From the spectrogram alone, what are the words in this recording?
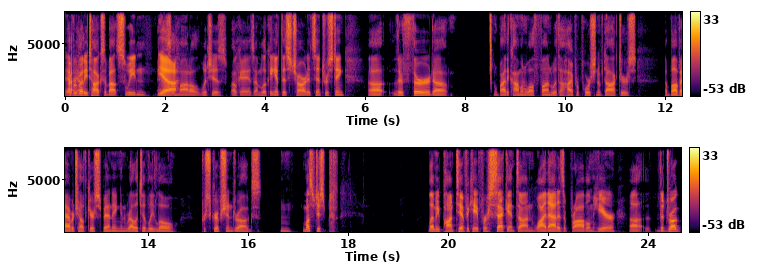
Everybody talks about Sweden as Yeah. a model, which is okay. As I'm looking at this chart, it's interesting. Uh, they're third uh, by the Commonwealth Fund with a high proportion of doctors, above average healthcare spending, and relatively low prescription drugs. Hmm. Must just let me pontificate for a second on why that is a problem here. Uh, the drug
